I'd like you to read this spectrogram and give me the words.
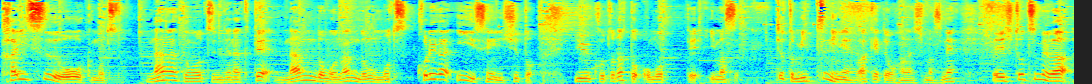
回数を多く持つと。長く持つんじゃなくて何度も何度も持つ。これがいい選手ということだと思っています。ちょっと3つにね、分けてお話しますね。え1つ目は、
